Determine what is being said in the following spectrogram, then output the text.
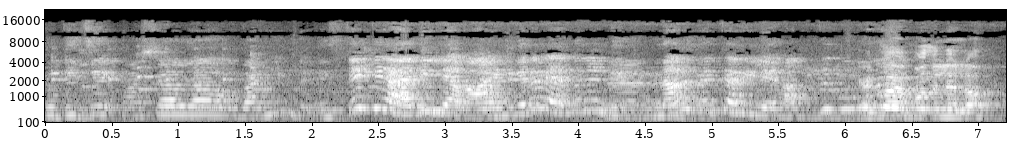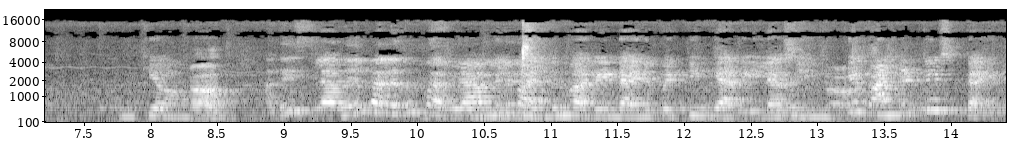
കുതിച്ച് ഭംഗിയുണ്ട് കാര്യമില്ല. ഭയങ്കര വേദനയുണ്ട്. എന്നാലും നിനക്കറിയില്ലേ അത് കുഴപ്പമൊന്നുമില്ലല്ലോ? എനിക്കോ? ആ? അത് ഇസ്ലാമിൽ പലതും രാവിലെ പലതും പറയണ്ട. അതിനെ പറ്റി എനിക്ക് അറിയില്ല പക്ഷെ എനിക്ക് കണ്ടിട്ട് ഇഷ്ടായോ.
